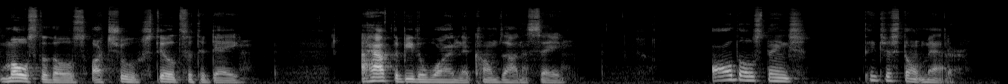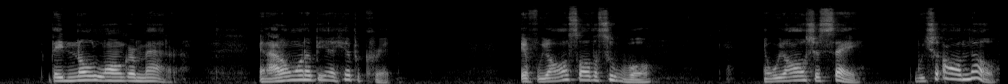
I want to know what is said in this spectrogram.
most of those are true still to today, I have to be the one that comes out and say, all those things, they just don't matter. They no longer matter. And I don't want to be a hypocrite if we all saw the Super Bowl, and we all should say, we should all know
